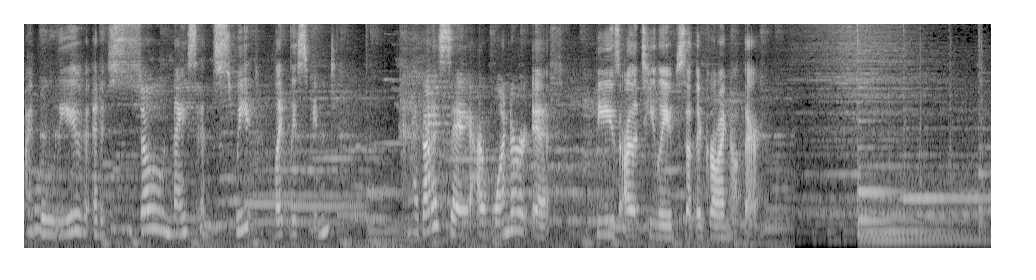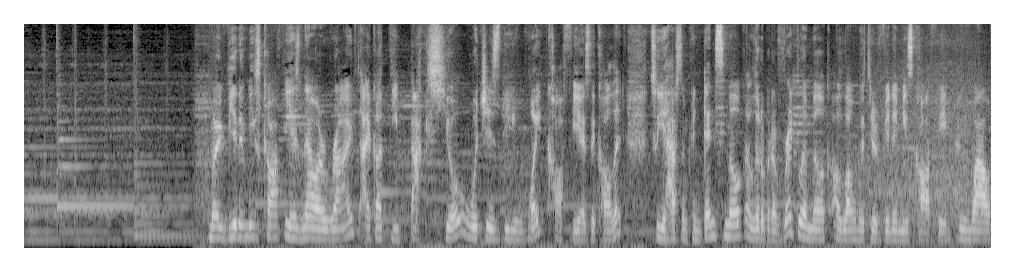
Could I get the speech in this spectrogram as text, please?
I believe. And It is so nice and sweet, lightly sweetened. And I gotta say, I wonder if these are the tea leaves that they're growing out there. My Vietnamese coffee has now arrived. I got the Siêu, which is the white coffee as they call it. So you have some condensed milk, a little bit of regular milk, along with your Vietnamese coffee. And wow,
